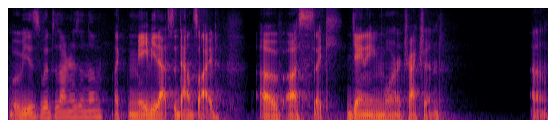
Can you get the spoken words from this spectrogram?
movies with designers in them? Like, maybe that's the downside of us, like, gaining more traction. I don't know.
